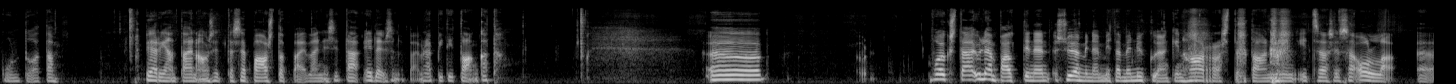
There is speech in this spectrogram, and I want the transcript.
kun tuota, perjantaina on sitten se paastopäivä, niin sitä edellisenä päivänä piti tankata. Öö, voiko tämä ylenpalttinen syöminen, mitä me nykyäänkin harrastetaan, niin itse asiassa olla öö,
